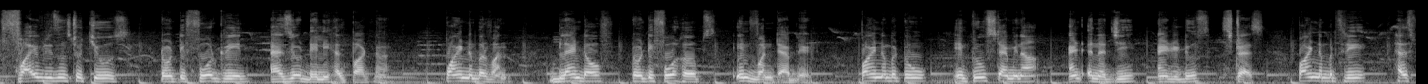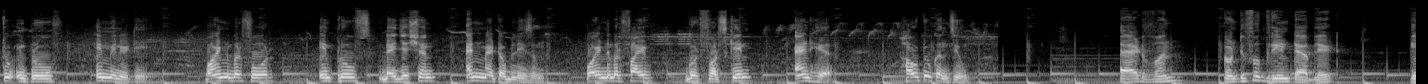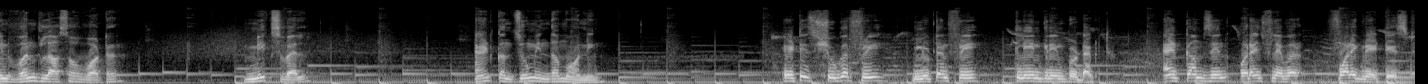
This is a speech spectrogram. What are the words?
5 reasons to choose 24 Green as your daily health partner. Point number 1 Blend of 24 herbs in one tablet. Point number 2 Improve stamina and energy and reduce stress. Point number 3 helps to improve immunity. Point number 4 improves digestion and metabolism. Point number 5 good for skin and hair. How to consume? Add 1 24 green tablet in 1 glass of water. Mix well and consume in the morning. It is sugar free, gluten free, clean green product and comes in orange flavor for a great taste.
